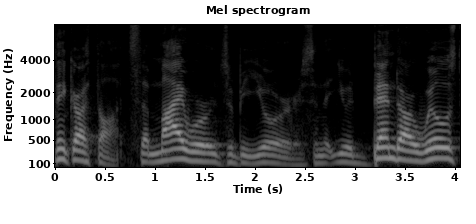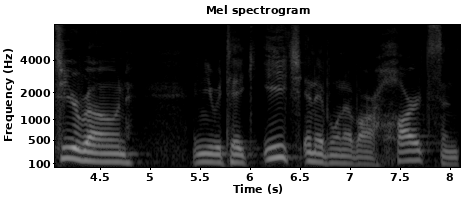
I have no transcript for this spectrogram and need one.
think our thoughts, that my words would be yours, and that you would bend our wills to your own, and you would take each and every one of our hearts and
